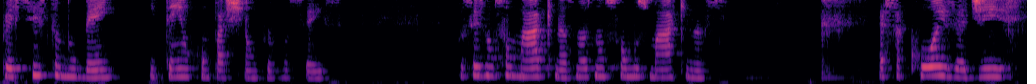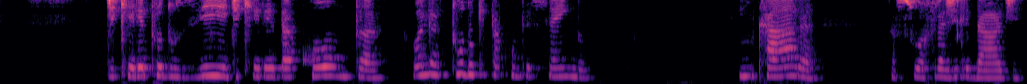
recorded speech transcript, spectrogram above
persistam no bem e tenham compaixão por vocês. Vocês não são máquinas, nós não somos máquinas essa coisa de de querer produzir, de querer dar conta. Olha tudo o que está acontecendo. Encara a sua fragilidade.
